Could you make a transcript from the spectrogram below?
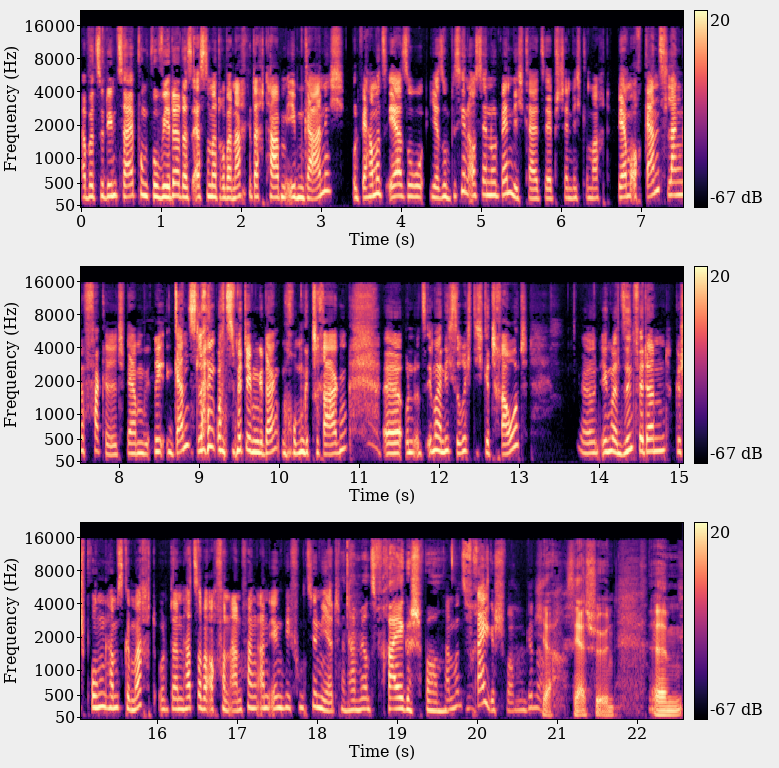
Aber zu dem Zeitpunkt, wo wir da das erste Mal drüber nachgedacht haben, eben gar nicht. Und wir haben uns eher so, ja, so ein bisschen aus der Notwendigkeit selbstständig gemacht. Wir haben auch ganz lang gefackelt. Wir haben ganz lang uns mit dem Gedanken rumgetragen äh, und uns immer nicht so richtig getraut. Äh, Und irgendwann sind wir dann gesprungen, haben es gemacht und dann hat's aber auch von Anfang an irgendwie funktioniert. Dann haben wir uns freigeschwommen. Haben wir uns freigeschwommen, genau. Ja, sehr schön. Ähm,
